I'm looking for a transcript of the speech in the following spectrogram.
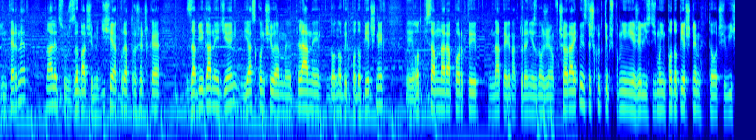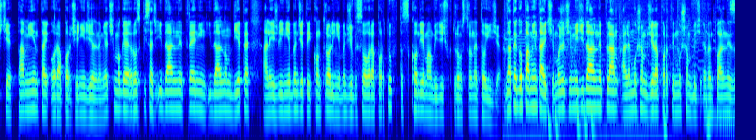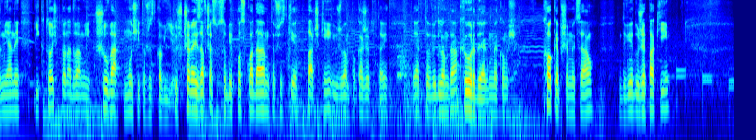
internet, no ale cóż, zobaczymy. Dzisiaj akurat troszeczkę zabiegany dzień. Ja skończyłem plany do nowych podopiecznych. Y, Odpisałem na raporty, na te, na które nie zdążyłem wczoraj. Więc też krótkie przypomnienie, jeżeli jesteś moim podopiecznym, to oczywiście pamiętaj o raporcie niedzielnym. Ja Ci mogę rozpisać idealny trening, idealną dietę, ale jeżeli nie będzie tej kontroli, nie będzie wysyłał raportów, to skąd ja mam wiedzieć, w którą stronę to idzie? Dlatego pamiętajcie, możecie mieć idealny plan, ale muszą być raporty, muszą być ewentualne zmiany i ktoś, kto nad Wami czuwa, musi to wszystko widzieć. Już wczoraj zawczasu sobie poskładałem te wszystkie paczki i już Wam pokażę tutaj, jak to wygląda. Kurde, jakbym jakąś kokę przemycał. Dwie duże paki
